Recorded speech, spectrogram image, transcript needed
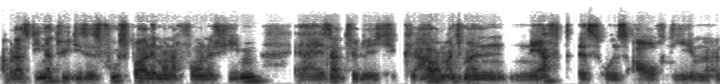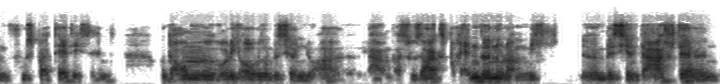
Aber dass die natürlich dieses Fußball immer nach vorne schieben, äh, ist natürlich klar, aber manchmal nervt es uns auch, die im, im Fußball tätig sind. Und darum äh, wollte ich auch so ein bisschen, ja, ja, was du sagst, brennen oder mich äh, ein bisschen darstellen.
